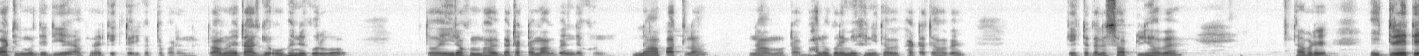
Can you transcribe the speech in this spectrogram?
বাটির মধ্যে দিয়ে আপনারা কেক তৈরি করতে পারেন। তো আমরা এটা আজকে ওভেনে করব। তো এই রকমভাবে ব্যাটারটা মাখবেন, দেখুন, না পাতলা, না মোটা। ভালো করে মেখে নিতে হবে, ফেটাতে হবে। কেকটা তাহলে সফটলি হবে। তারপরে এই ট্রেতে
